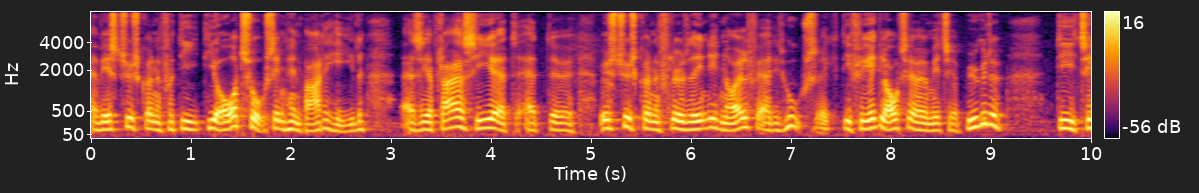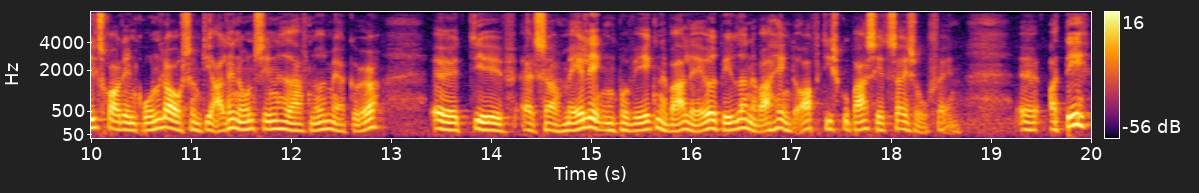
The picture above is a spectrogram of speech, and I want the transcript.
af vesttyskerne, fordi de overtog simpelthen bare det hele. Altså jeg plejer at sige, at, at øh, østtyskerne flyttede ind i et nøglefærdigt hus. Ikke? De fik ikke lov til at være med til at bygge det. De tiltrådte en grundlov, som de aldrig nogensinde havde haft noget med at gøre. Øh, de, altså malingen på væggene var lavet, billederne var hængt op, de skulle bare sætte sig i sofaen. Øh, og det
